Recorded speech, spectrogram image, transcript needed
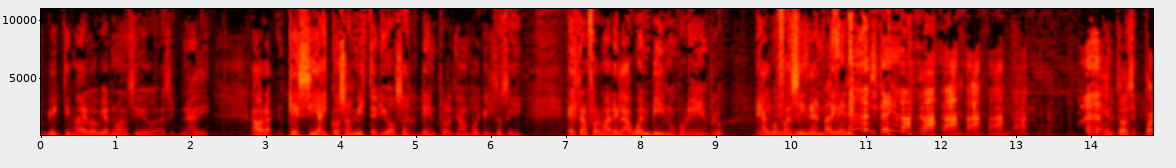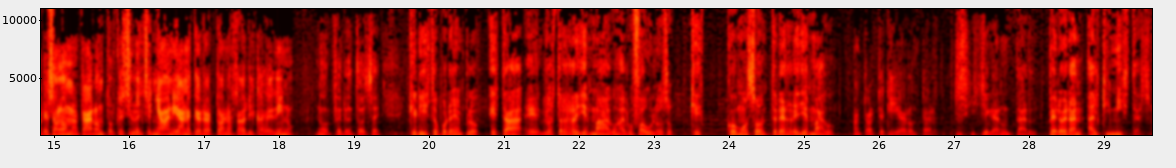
víctimas de gobierno han sido así? Nadie. Ahora, que sí hay cosas misteriosas dentro del campo de Cristo, sí. El transformar el agua en vino, por ejemplo, Es algo Es fascinante. Entonces, por eso lo mataron, porque si lo enseñaban iban a quebrar todas las fábricas de vino. No, pero entonces, Cristo, por ejemplo, está eh, los tres reyes magos, algo fabuloso, que como son tres reyes magos, Aparte que llegaron tarde. sí, llegaron tarde, pero eran alquimistas.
